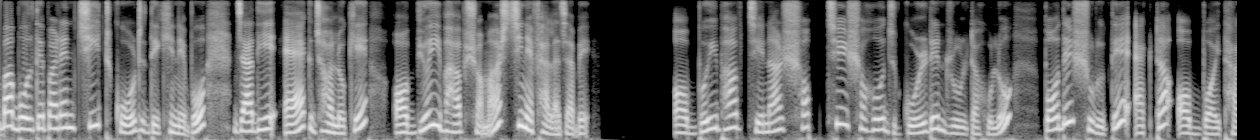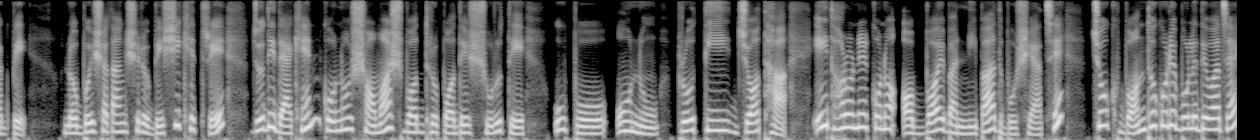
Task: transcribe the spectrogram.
বা বলতে পারেন চিট কোড দেখে নেব, যা দিয়ে এক ঝলকে অব্যয়ীভাব সমাস চিনে ফেলা যাবে। অব্যয়ীভাব চেনার সবচেয়ে সহজ গোল্ডেন রুলটা হল, পদের শুরুতে একটা অব্যয় থাকবে। নব্বই শতাংশেরও বেশি ক্ষেত্রে যদি দেখেন কোনো সমাসবদ্ধ পদের শুরুতে উপ, অনু, প্রতি, যথা এই ধরনের কোনো অব্যয় বা নিপাত বসে আছে, চোখ বন্ধ করে বলে দেওয়া যায়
